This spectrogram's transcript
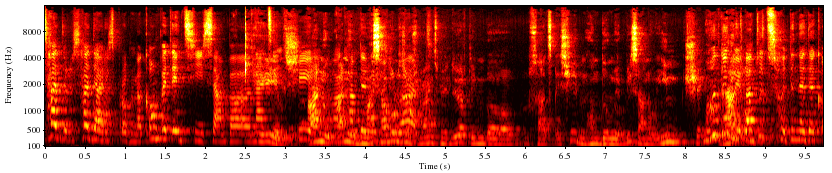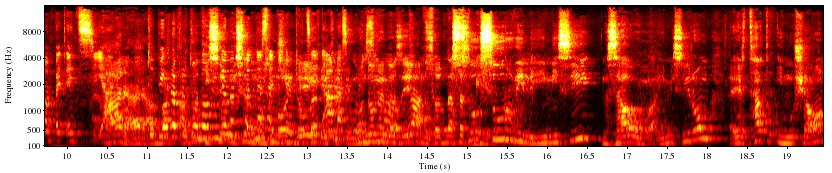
სად სად არის პრობლემა კომპეტენციის ამ ნაწილში? ანუ ანუ მასაბულოებში მაინც მიდივართ იმ საწყისში მონდომების, ანუ იმ მონდომება თუ ცოდნა და კომპეტენცია. არა, არა, თუ ფიქრობ რომ მონდომება ცოდნასაც შევწეთ ამას მონდომებაზეა, ანუ ცოდნასაც სურვილი იმისი, მზაობა იმისი, რომ ერთად იმუშაონ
